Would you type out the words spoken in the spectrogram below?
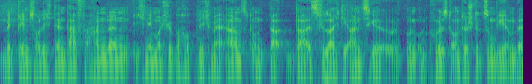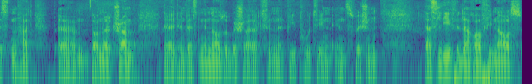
Mit wem soll ich denn da verhandeln? Ich nehme euch überhaupt nicht mehr ernst. Und da, da ist vielleicht die einzige und, und größte Unterstützung, die er im Westen hat, äh, Donald Trump, der den Westen genauso bescheuert findet wie Putin inzwischen. Das liefe darauf hinaus,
